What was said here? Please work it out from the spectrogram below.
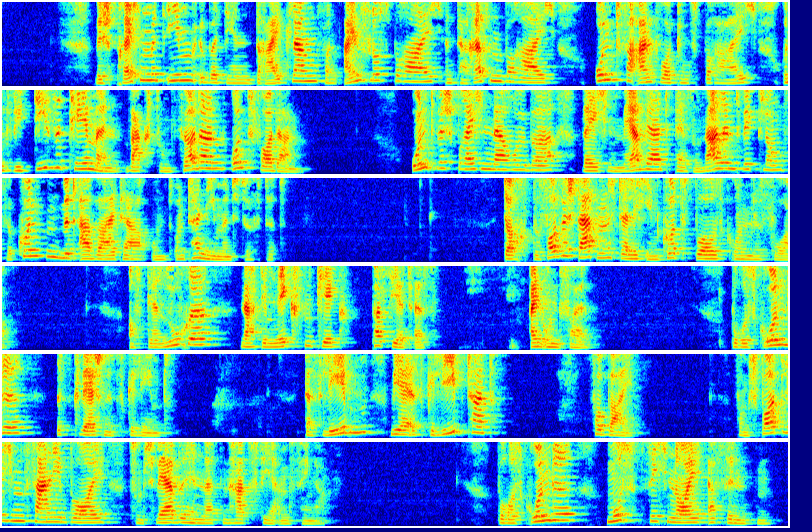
Wir sprechen mit ihm über den Dreiklang von Einflussbereich, Interessenbereich und Verantwortungsbereich und wie diese Themen Wachstum fördern und fordern. Und wir sprechen darüber, welchen Mehrwert Personalentwicklung für Kunden, Mitarbeiter und Unternehmen stiftet. Doch bevor wir starten, stelle ich Ihnen kurz Boris Grundl vor. Auf der Suche nach dem nächsten Kick passiert es. Ein Unfall. Boris Grundl ist querschnittsgelähmt. Das Leben, wie er es geliebt hat, vorbei. Vom sportlichen Sunny Boy zum schwerbehinderten Hartz-IV-Empfänger. Boris Grundl muss sich neu erfinden.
